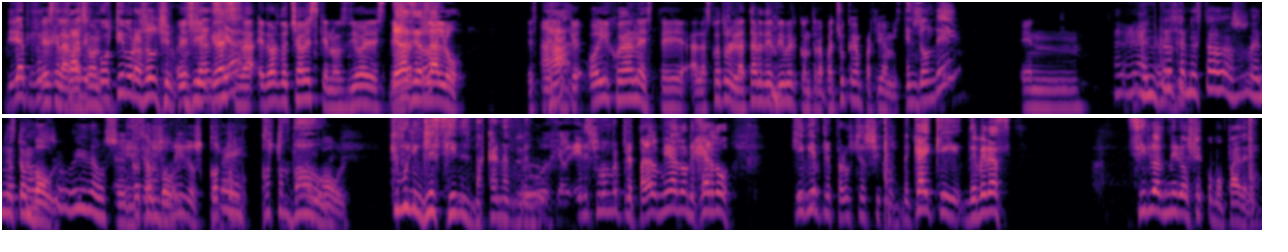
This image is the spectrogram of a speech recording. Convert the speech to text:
diría el profesor Es la Girafales, razón. motivo, razón, Oye, sí, circunstancia. gracias a Eduardo Chávez que nos dio este. Gracias, dato. Lalo. Este, Ajá. porque hoy juegan este, a las 4 de la tarde River contra Pachuca en partido amistoso. ¿En dónde? En En- creo que en Estados, en Cotton Estados Bowl. Unidos. En En Cotton Estados Bowl. Unidos. Cotton, Sí. Cotton Bowl. Bowl. Qué buen inglés tienes, Macana. Me gu- Eres un hombre preparado. Mira, don Ricardo, qué bien preparó usted a sus hijos. Me cae que, de veras, sí lo admiro a usted como padre.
